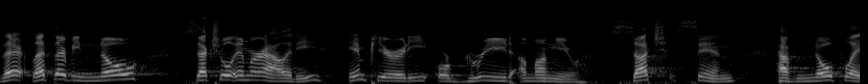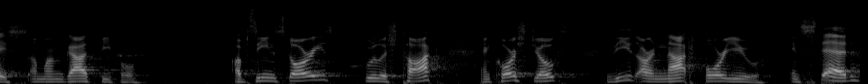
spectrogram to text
There, let there be no sexual immorality, impurity, or greed among you. Such sins have no place among God's people. Obscene stories, foolish talk, and coarse jokes, these are not for you. Instead,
